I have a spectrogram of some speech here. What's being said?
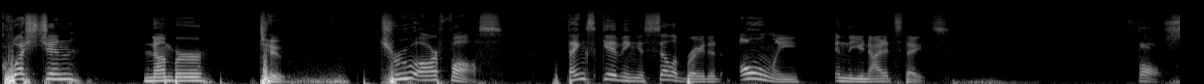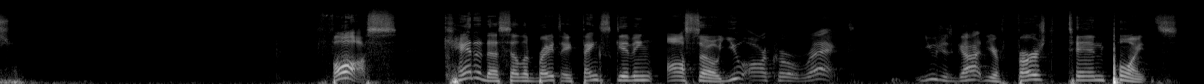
Question number two. True or false? Thanksgiving is celebrated only in the United States. False. False. Canada celebrates a Thanksgiving also. You are correct. You just got your first 10 points.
